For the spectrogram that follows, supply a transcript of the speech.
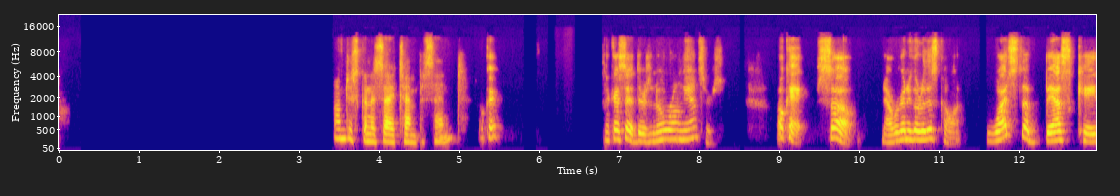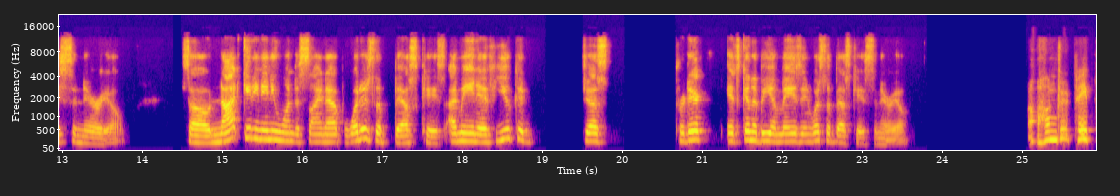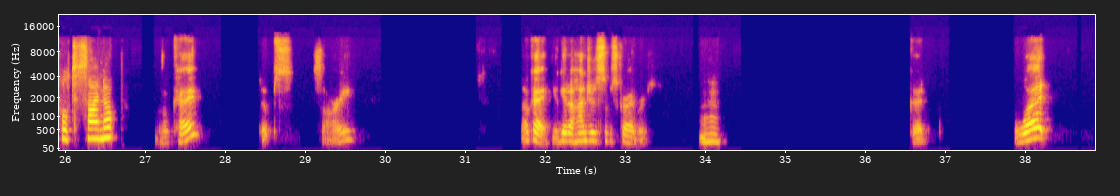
I'm just going to say 10%. Okay. Like I said, there's no wrong answers. Okay, so now we're gonna go to this column. What's the best case scenario? So not getting anyone to sign up, what is the best case? I mean, if you could just predict it's gonna be amazing, what's the best case scenario? 100 people to sign up. Okay. Oops, sorry. Okay, you get hundred subscribers. Mhm. Good. What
